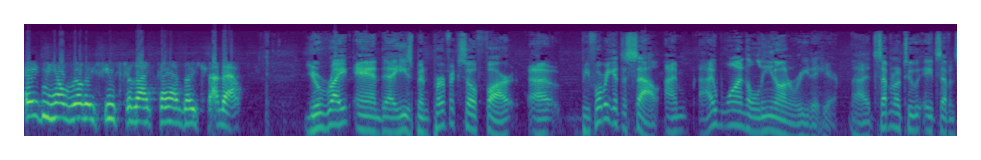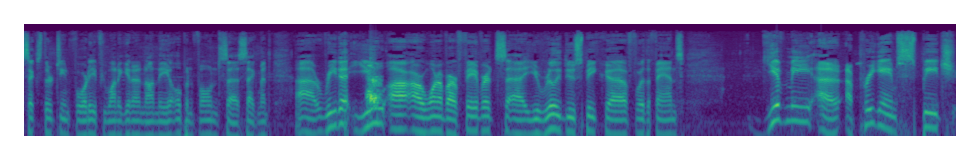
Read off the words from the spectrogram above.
Adin Hill really seems to like to have those shutouts. You're right, and uh, he's been perfect so far. Uh, before we get to Sal, I'm I want to lean on Rita here. Uh, it's 702-876-1340 if you want to get in on the open phones uh, segment. Uh, Rita, you are, are one of our favorites. Uh, you really do speak uh, for the fans. Give me a, a pregame speech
